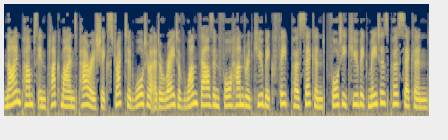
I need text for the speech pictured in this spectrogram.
Nine pumps in Plaquemines Parish extracted water at a rate of 1,400 cubic feet per second 40 cubic meters per second.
